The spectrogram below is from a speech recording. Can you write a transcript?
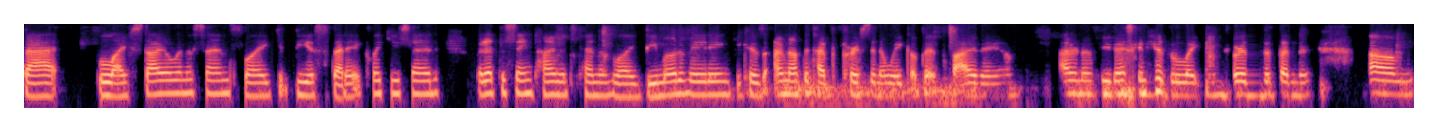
that lifestyle in a sense, like the aesthetic, like you said. But at the same time, it's kind of like demotivating because I'm not the type of person to wake up at 5 a.m. I don't know if you guys can hear the lightning or the thunder. Um,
